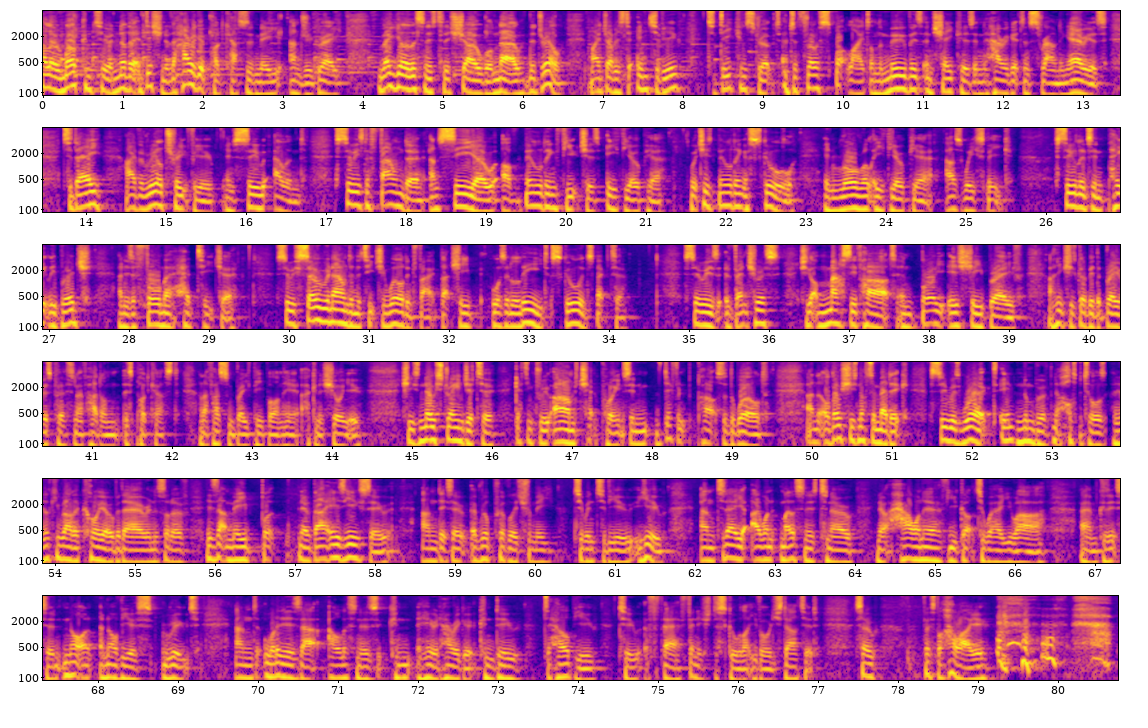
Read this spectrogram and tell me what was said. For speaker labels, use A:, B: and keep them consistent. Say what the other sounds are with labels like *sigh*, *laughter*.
A: Hello and welcome to another edition of the Harrogate podcast with me, Andrew Gray. Regular listeners to this show will know the drill. My job is to interview, to deconstruct, and to throw a spotlight on the movers and shakers in Harrogate and surrounding areas. Today, I have a real treat for you in Sue Eland. Sue is the founder and CEO of Building Futures Ethiopia, which is building a school in rural Ethiopia as we speak. Sue lives in Pateley Bridge and is a former head teacher. Sue is so renowned in the teaching world, in fact, that she was a lead school inspector. Sue is adventurous, she's got a massive heart, and boy, is she brave. I think she's got to be the bravest person I've had on this podcast, and I've had some brave people on here, I can assure you. She's no stranger to getting through armed checkpoints in different parts of the world, and although she's not a medic, Sue has worked in a number of hospitals, and you're looking rather coy over there, and sort of, is that me? But you no, that is you, Sue, and it's a, a real privilege for me to interview you. And today, I want my listeners to know, you know, how on earth you got to where you are, because um, it's a, not an obvious route, and what it is that our listeners can here in Harrogate can do to help you to uh, finish the school that you've already started. So, first of all, how are you?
